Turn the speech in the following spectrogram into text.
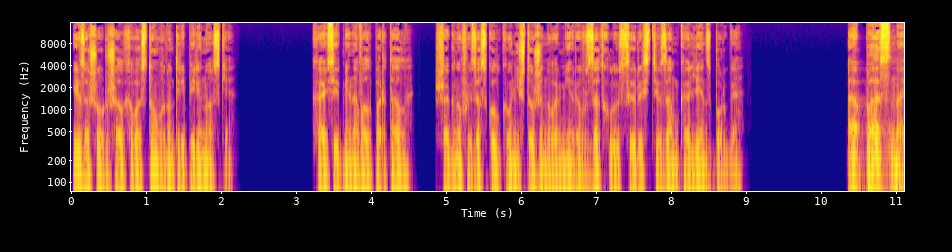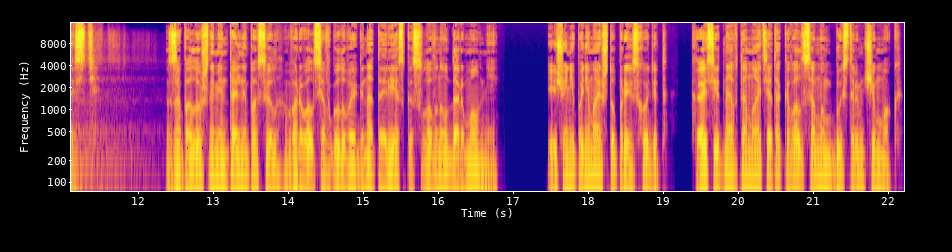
и зашуршал хвостом внутри переноски. Хасид миновал портал шагнув из осколка уничтоженного мира в затхлую сырость замка Ленсбурга. «Опасность!» Заполошный ментальный посыл ворвался в голову Игната резко, словно удар молнии. Еще не понимая, что происходит, Хасид на автомате атаковал самым быстрым, чем мог.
